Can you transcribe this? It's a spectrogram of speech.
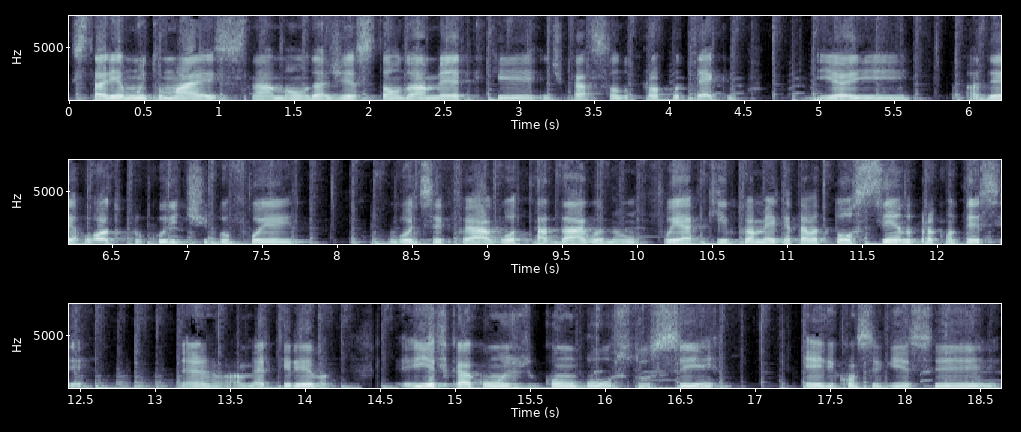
estaria muito mais na mão da gestão do América que indicação do próprio técnico. E aí a derrota para o Curitiba foi, não vou dizer que foi a gota d'água, não, foi aquilo que o América estava torcendo para acontecer. Né? O América iria, ia ficar com, com o busto se ele conseguisse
